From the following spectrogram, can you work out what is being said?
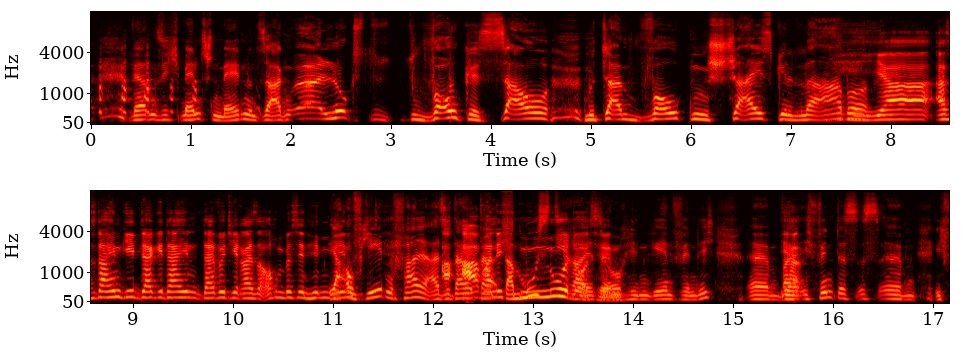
werden sich Menschen melden und sagen, äh, Lux, du, du woke Sau mit deinem woken Scheißgelaber. Ja, also dahin geht, da geht dahin, da wird die Reise auch ein bisschen hingehen. Ja, auf jeden Fall. Also da, da, nicht da muss nur die Reise dorthin. auch hingehen, finde ich. Ähm, weil ja. ich finde, das ist, ähm, ich,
